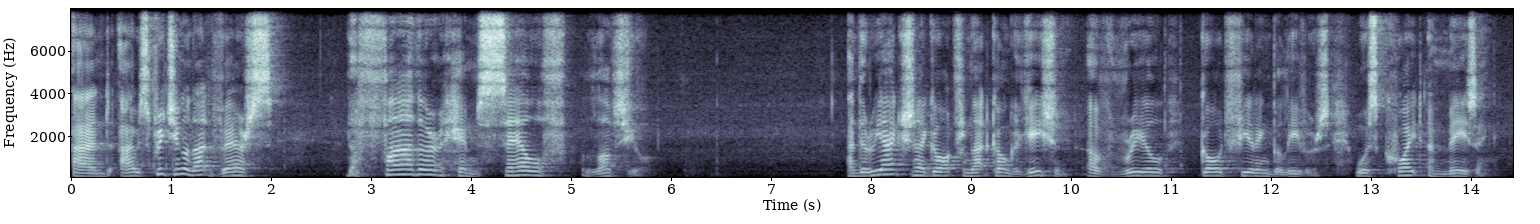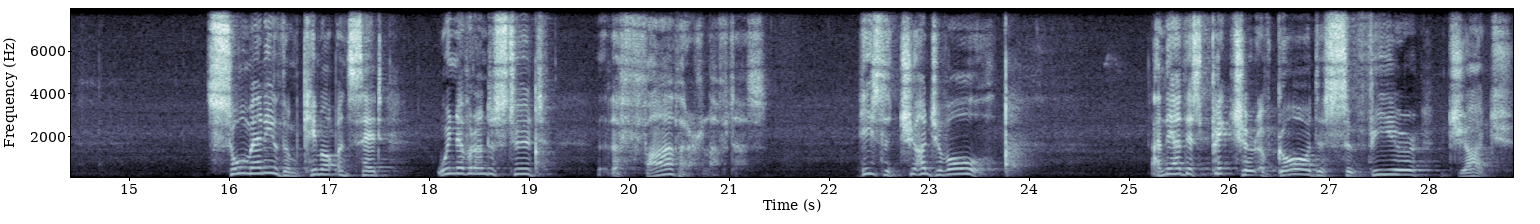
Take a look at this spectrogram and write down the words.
and I was preaching on that verse The Father Himself loves you. And the reaction I got from that congregation of real God fearing believers was quite amazing. So many of them came up and said, We never understood that the Father loved us. He's the judge of all. And they had this picture of God as severe judge.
